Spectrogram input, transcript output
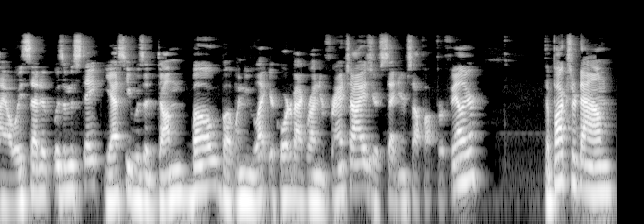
I always said it was a mistake. Yes, he was a dumbo, but when you let your quarterback run your franchise, you're setting yourself up for failure. The Bucks are down.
